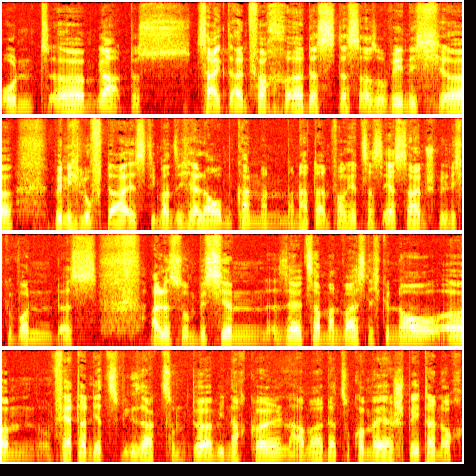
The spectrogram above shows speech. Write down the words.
Und äh, ja, das zeigt einfach, äh, dass, dass also wenig, äh, wenig Luft da ist, die man sich erlauben kann. Man, man hat einfach jetzt das erste Heimspiel nicht gewonnen. Das ist alles so ein bisschen seltsam. Man weiß nicht genau ähm, und fährt dann jetzt, wie gesagt, zum Derby nach Köln. Aber dazu kommen wir ja später noch.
